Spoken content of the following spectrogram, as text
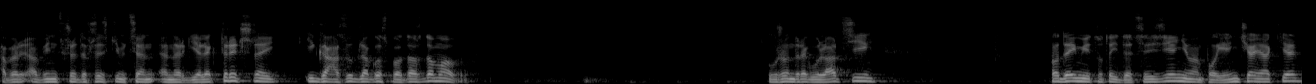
a, a więc przede wszystkim cen energii elektrycznej i gazu dla gospodarstw domowych. Urząd Regulacji podejmie tutaj decyzje, nie mam pojęcia jakie.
